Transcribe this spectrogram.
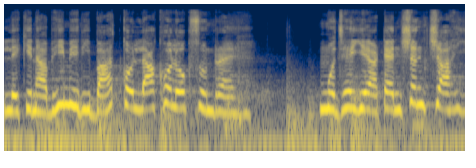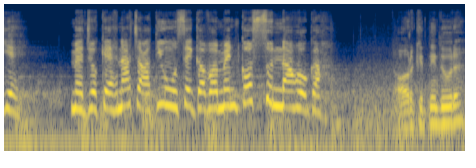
लेकिन अभी मेरी बात को लाखों लोग सुन रहे हैं। मुझे ये अटेंशन चाहिए। मैं जो कहना चाहती हूँ उसे गवर्नमेंट को सुनना होगा। और कितनी दूर है?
